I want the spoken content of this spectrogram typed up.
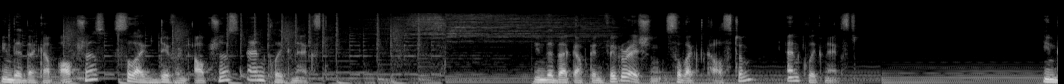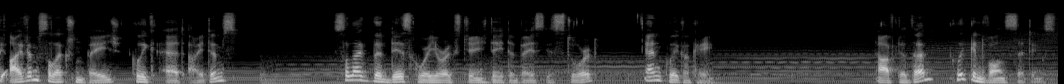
In the Backup options, select Different options and click Next. In the Backup configuration, select Custom and click Next. In the Item selection page, click Add items, select the disk where your Exchange database is stored, and click OK. After that, click Advanced Settings.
